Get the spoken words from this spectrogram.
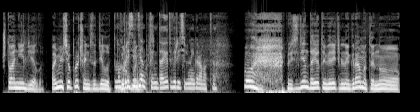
Что они делают? Помимо всего прочего, они это делают Но грубо, президент им дает верительные грамоты. Ой, президент дает им верительные грамоты, но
